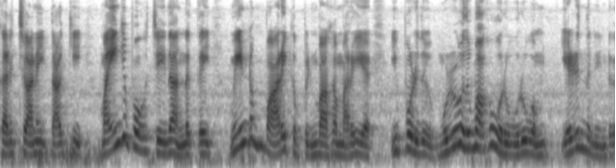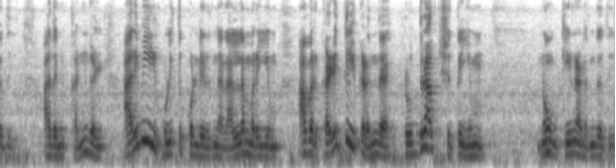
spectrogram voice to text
கரிச்சானை தாக்கி மயங்கி போகச் செய்த அந்த கை மீண்டும் பாறைக்கு பின்பாக மறைய இப்பொழுது முழுவதுமாக ஒரு உருவம் எழுந்து நின்றது. அதன் கண்கள் அருவியில் குளித்து கொண்டிருந்த நல்லமறையும் அவர் கழுத்தில் கிடந்த ருத்ராட்சத்தையும் நோக்கி நடந்தது.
